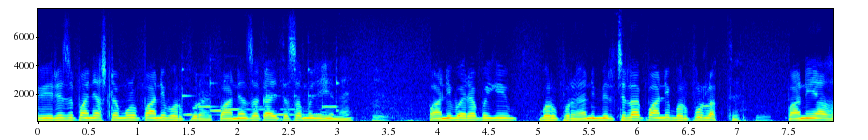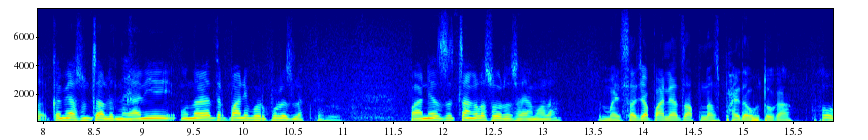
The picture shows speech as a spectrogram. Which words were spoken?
विहिरीचं पाणी असल्यामुळं पाणी भरपूर आहे. पाण्याचा काही तसा म्हणजे हे नाही. पाणी बऱ्यापैकी भरपूर आहे आणि मिरचीला पाणी भरपूर लागतं पाणी अस- कमी असून चालत नाही आणि उन्हाळ्यात तर पाणी भरपूरच लागतं पाण्याचा चांगला सोर्स आहे आम्हाला. म्हैसाच्या पाण्याचा आपणास फायदा होतो का? हो.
